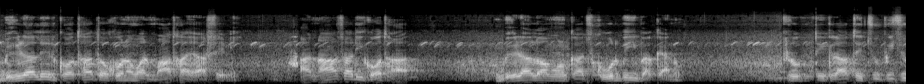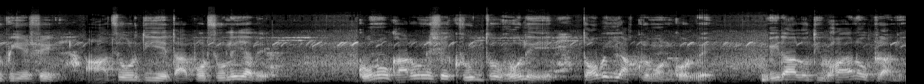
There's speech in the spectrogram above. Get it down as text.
বিড়ালের কথা তখন আমার মাথায় আসেনি। আর না সারি কথা, বিড়াল অমন কাজ করবেই বা কেন? প্রত্যেক রাতে চুপি চুপি এসে আঁচড় দিয়ে তারপর চলে যাবে। কোনো কারণে সে ক্রুদ্ধ হলে তবেই আক্রমণ করবে। বিড়াল অতি ভয়ানক প্রাণী।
